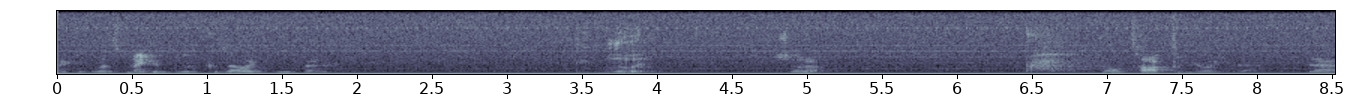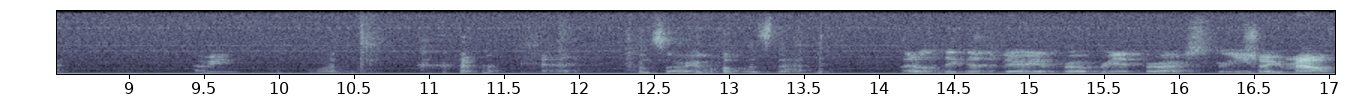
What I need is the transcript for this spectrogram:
Okay, let's make it blue because I like blue better. You blew it. Shut up. Don't talk to me like that, Dad. I mean, What? Bad. I'm sorry. What was that? I don't think that's very appropriate for our stream. shut your mouth.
